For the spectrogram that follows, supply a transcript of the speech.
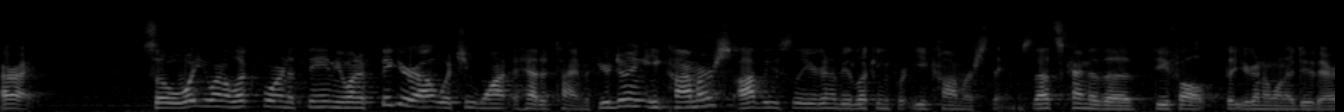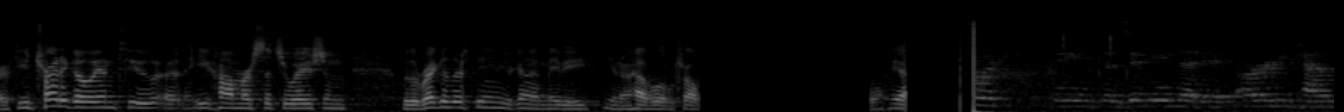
All right. So what you want to look for in a theme, you want to figure out what you want ahead of time. If you're doing e-commerce, obviously you're going to be looking for e-commerce themes. That's kind of the default that you're going to want to do there. If you try to go into an e-commerce situation with a regular theme, you're going to maybe you know have a little trouble. Yeah. E-commerce theme, does it mean that it already has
